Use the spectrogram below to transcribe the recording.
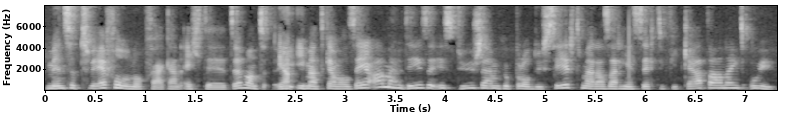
mensen twijfelen ook vaak aan echtheid, hè. Want Ja. iemand kan wel zeggen, ah, maar deze is duurzaam geproduceerd, maar als daar geen certificaat aan hangt, oei,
